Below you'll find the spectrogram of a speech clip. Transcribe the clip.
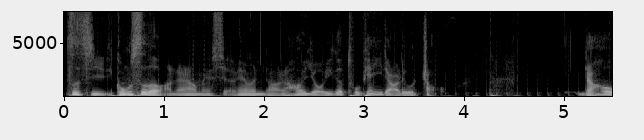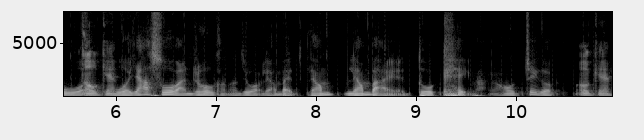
自己公司的网站上面写了篇文章，然后有一个图片一点六兆。然后我我压缩完之后可能就两百两两百多 K 吧，然后这个 OK，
